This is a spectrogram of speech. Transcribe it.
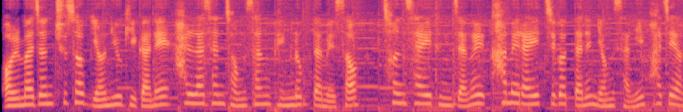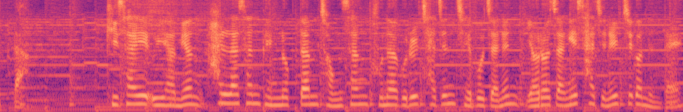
얼마 전 추석 연휴 기간에 한라산 정상 백록담에서 천사의 등장을 카메라에 찍었다는 영상이 화제였다. 기사에 의하면 한라산 백록담 정상 분화구를 찾은 제보자는 여러 장의 사진을 찍었는데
